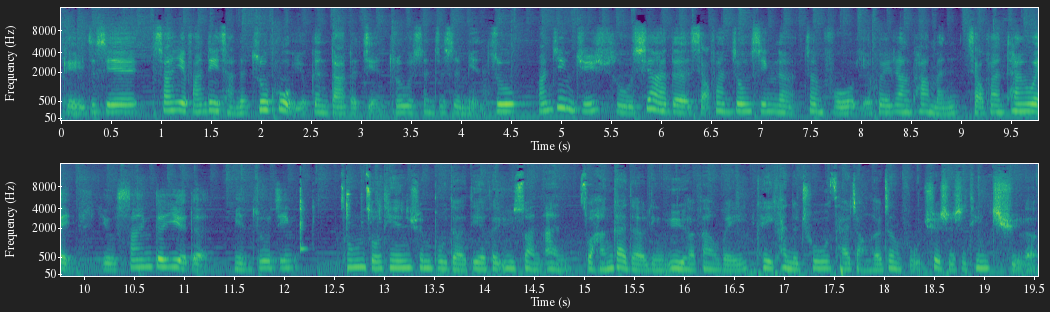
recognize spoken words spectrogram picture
给这些商业房地产的租户。有更大的减租，甚至是免租。环境局属下的小贩中心呢，政府也会让他们小贩摊位有三个月的免租金。从昨天宣布的第二个预算案所涵盖的领域和范围，可以看得出，财长和政府确实是听取了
